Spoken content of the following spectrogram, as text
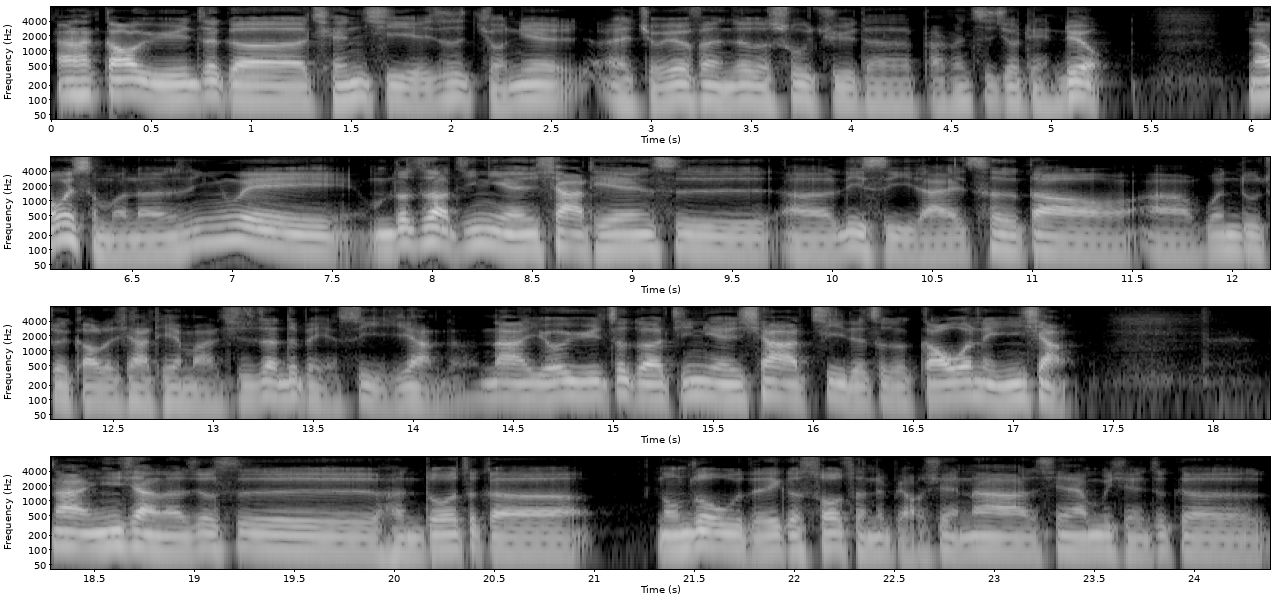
那它高于这个前期，也就是九月呃九月份这个数据的百分之九点六。那为什么呢？是因为我们都知道，今年夏天是呃历史以来测到呃温度最高的夏天嘛。其实，在日本也是一样的。那由于这个今年夏季的这个高温的影响，那影响了就是很多这个农作物的一个收成的表现。那现在目前这个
